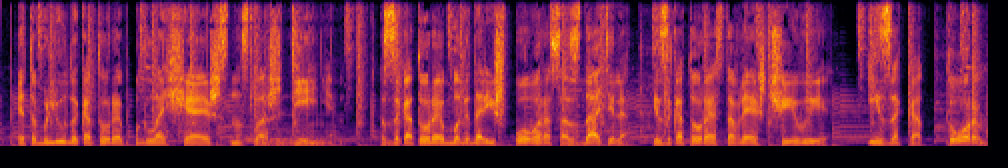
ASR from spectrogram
— это блюдо, которое поглощаешь с наслаждением, за которое благодаришь повара-создателя и за которое оставляешь чаевые, и за которым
